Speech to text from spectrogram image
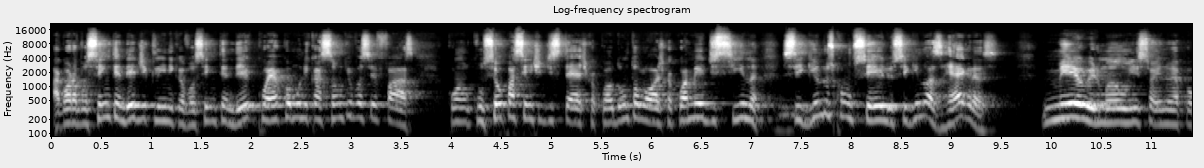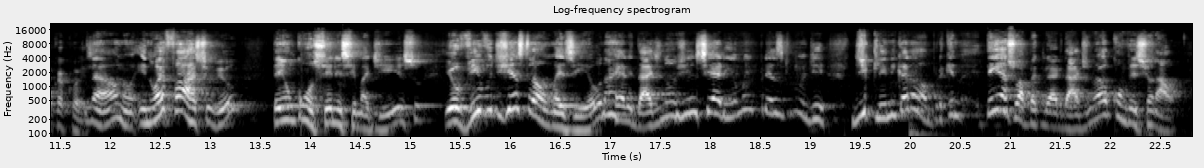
Agora, você entender de clínica, você entender qual é a comunicação que você faz com o seu paciente de estética, com a odontológica, com a medicina, seguindo os conselhos, seguindo as regras, meu irmão, isso aí não é pouca coisa. Não, não, e não é fácil, viu? Tem um conselho em cima disso. Eu vivo de gestão, mas eu, na realidade, não gerenciaria uma empresa de, de, clínica, não, porque tem a sua peculiaridade, não é o convencional.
